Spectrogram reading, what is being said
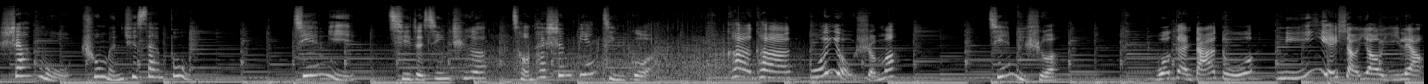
山姆出门去散步。杰米骑着新车从他身边经过，看看我有什么。杰米说：“我敢打赌，你也想要一辆。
